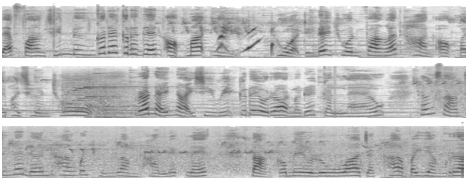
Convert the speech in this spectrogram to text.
และฟางชิ้นหนึ่งก็ได้กระเด็นออกมาอีก ถั่วจึงได้ชวนฟางและถ่านออกไปเผชิญโชค เพราะไหนๆชีวิตก็ได้รอดมาด้วยกันแล้ว ทั้งสามจึงได้เดินทางไปถึงลำธารเล็กๆ ต่างก็ไม่รู้ว่าจะข้ามไปอย่างไร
